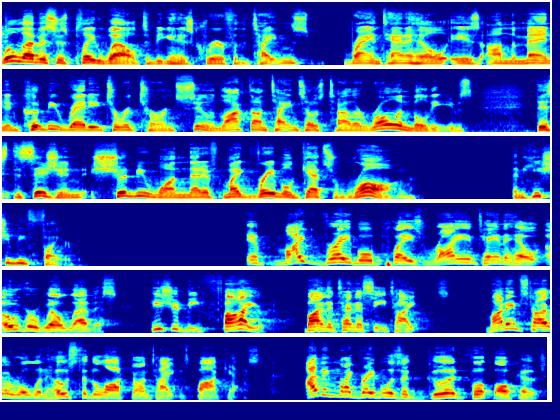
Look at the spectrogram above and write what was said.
Will Levis has played well to begin his career for the Titans. Ryan Tannehill is on the mend and could be ready to return soon. Locked on Titans host Tyler Rowland believes this decision should be one that if Mike Vrabel gets wrong, then he should be fired. if Mike Vrabel plays Ryan Tannehill over Will Levis, he should be fired by the Tennessee Titans. My name's Tyler Rowland, host of the Locked On Titans podcast. I think Mike Vrabel is a good football coach.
